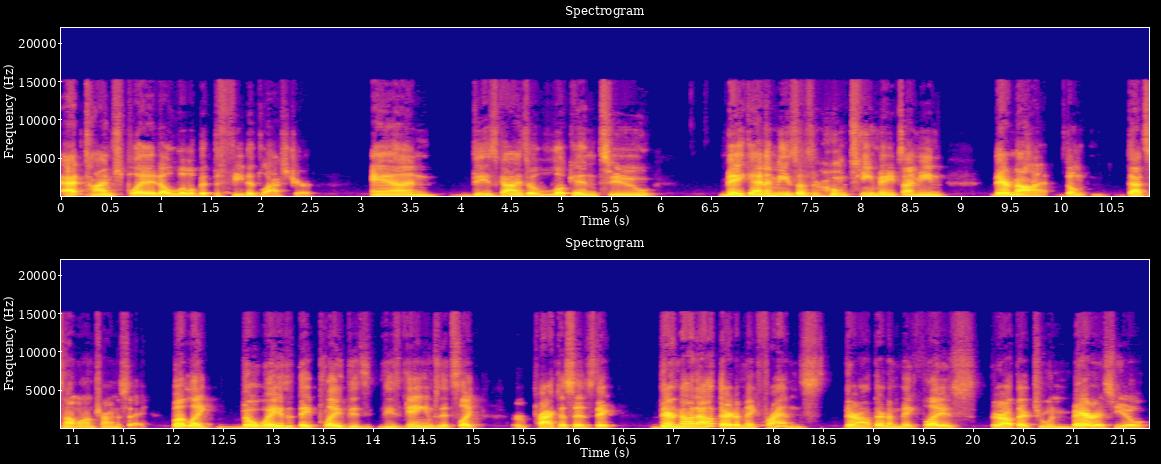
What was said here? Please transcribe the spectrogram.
at times played a little bit defeated last year. And these guys are looking to make enemies of their own teammates. I mean, they're not. Don't that's not what I'm trying to say. But like the way that they play these these games, it's like or practices, they they're not out there to make friends. They're out there to make plays. They're out there to embarrass you,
